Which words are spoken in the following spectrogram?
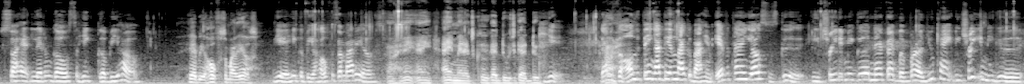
so I had to let him go so he could go be a hoe. He'll be a hoe for somebody else. Yeah, he could be a hoe for somebody else. I ain't, I ain't, I ain't mad at you. 'cause You gotta do what you gotta do. Yeah. That was the only thing I didn't like about him. Everything else was good. He treated me good and everything, but bruh, you can't be treating me good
